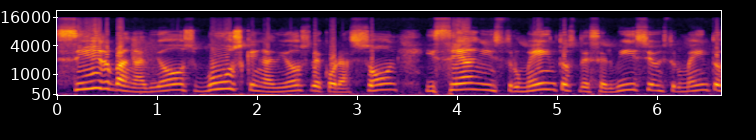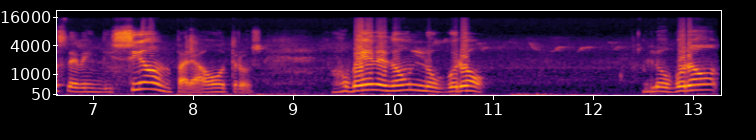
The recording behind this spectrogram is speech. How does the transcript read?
sirvan a Dios, busquen a Dios de corazón y sean instrumentos de servicio, instrumentos de bendición para otros. Obededón logró logró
